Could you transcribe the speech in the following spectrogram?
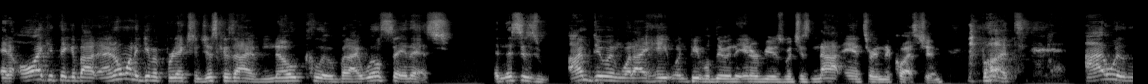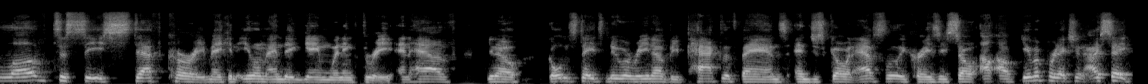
And all I can think about, and I don't want to give a prediction just because I have no clue, but I will say this. And this is, I'm doing what I hate when people do in the interviews, which is not answering the question. But I would love to see Steph Curry make an Elam ending game winning three and have, you know, Golden State's new arena be packed with fans and just going absolutely crazy. So I'll, I'll give a prediction. I say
